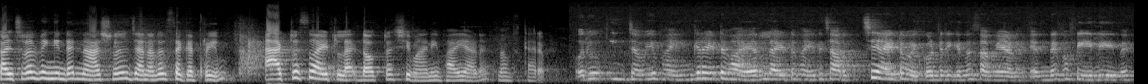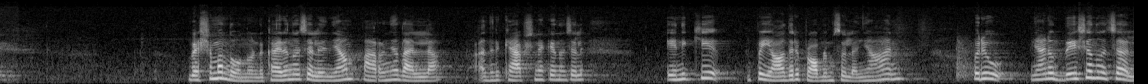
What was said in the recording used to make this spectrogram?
കൾച്ചറൽ വിങ്ങിന്റെ നാഷണൽ ജനറൽ സെക്രട്ടറിയും ആക്ട്രസും ആയിട്ടുള്ള ഡോക്ടർ ശിവാനി ഭായ് ആണ് നമസ്കാരം. ഒരു ഇന്റർവ്യൂ ഭയങ്കരമായിട്ട് വൈറലായിട്ട് ഭയങ്കര ചർച്ചയായിട്ട് പോയിക്കൊണ്ടിരിക്കുന്ന സമയമാണ് എന്താ ഇപ്പൊ ഫീൽ ചെയ്യുന്നത് വിഷമം തോന്നുന്നുണ്ട്. കാര്യം എന്ന് വെച്ചാൽ ഞാൻ പറഞ്ഞതല്ല. അതിന് ക്യാപ്ഷനൊക്കെ എന്ന് വെച്ചാൽ എനിക്ക് ഇപ്പോൾ യാതൊരു പ്രോബ്ലംസും ഇല്ല. ഞാൻ ഒരു ഞാൻ ഉദ്ദേശിച്ചതെന്ന് വെച്ചാൽ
